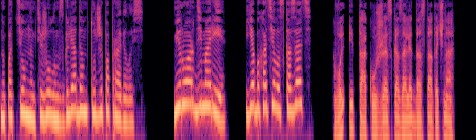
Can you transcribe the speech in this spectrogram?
но под темным тяжелым взглядом тут же поправилась. «Мируар Демаре, я бы хотела сказать...» «Вы и так уже сказали достаточно»,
